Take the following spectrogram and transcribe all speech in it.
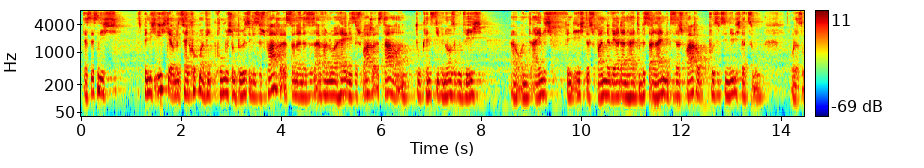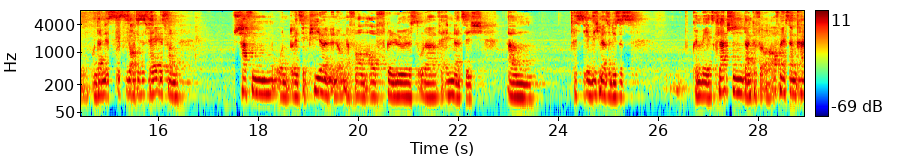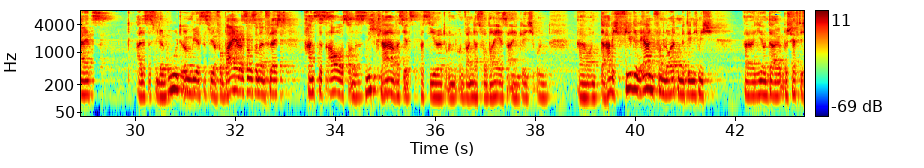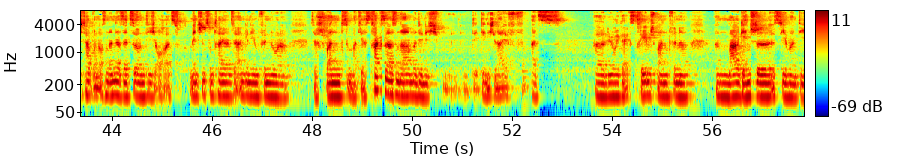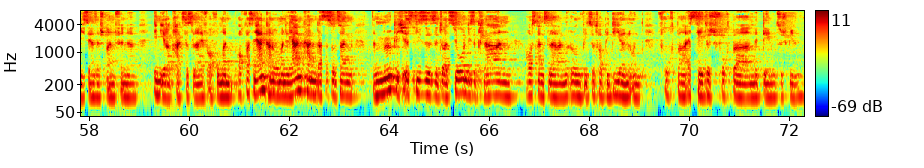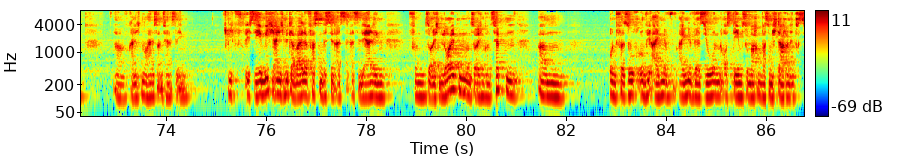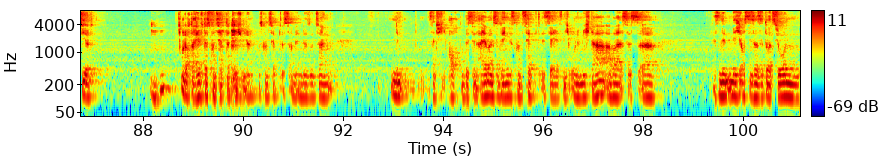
das ist nicht, das bin nicht ich, der irgendwie zeigt, guck mal, wie komisch und böse diese Sprache ist, sondern das ist einfach nur, hey, diese Sprache ist da und du kennst die genauso gut wie ich. Und eigentlich finde ich, das Spannende wäre dann halt, du bist allein mit dieser Sprache, positionier dich dazu oder so. Und dann ist, ist auch dieses Verhältnis von Schaffen und Rezipieren in irgendeiner Form aufgelöst oder verändert sich. Ähm, es ist eben nicht mehr so dieses, können wir jetzt klatschen, danke für eure Aufmerksamkeit, alles ist wieder gut, irgendwie ist es wieder vorbei oder so, sondern vielleicht franzt es aus und es ist nicht klar, was jetzt passiert und, und wann das vorbei ist eigentlich. Und, und da habe ich viel gelernt von Leuten, mit denen ich mich äh, hier und da beschäftigt habe und auseinandersetze und die ich auch als Menschen zum Teil sehr angenehm finde oder sehr spannend. Matthias Traxler ist ein Name, den ich, den ich live als äh, Lyriker extrem spannend finde. Ähm, Mara Genschel ist jemand, die ich sehr, sehr spannend finde, in ihrer Praxis live, auch wo man auch was lernen kann, wo man lernen kann, dass es sozusagen möglich ist, diese Situation, diese klaren Ausgangslagen irgendwie zu torpedieren und fruchtbar, ästhetisch fruchtbar mit denen zu spielen. Äh, kann ich nur heiß ans Herz legen. Ich, ich, sehe mich eigentlich mittlerweile fast ein bisschen als, als Lehrling von solchen Leuten und solchen Konzepten. Ähm, und versuche irgendwie eigene, eigene Versionen aus dem zu machen, was mich daran interessiert. Mhm. Und auch da hilft das Konzept natürlich wieder. Das Konzept ist am Ende sozusagen, ist natürlich auch ein bisschen albern zu denken, das Konzept ist ja jetzt nicht ohne mich da, aber es ist, äh, es nimmt mich aus dieser Situation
